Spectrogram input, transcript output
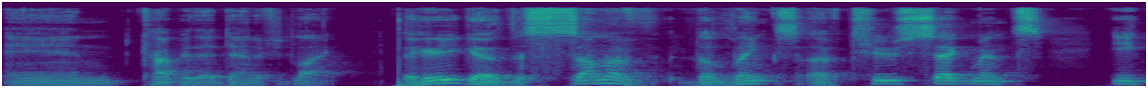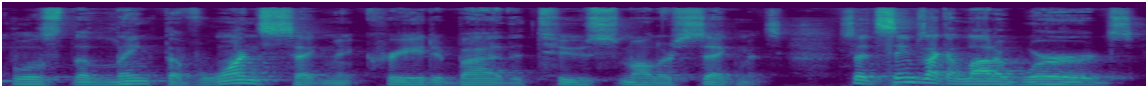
and copy that down if you'd like. So here you go. The sum of the lengths of two segments equals the length of one segment created by the two smaller segments. So it seems like a lot of words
